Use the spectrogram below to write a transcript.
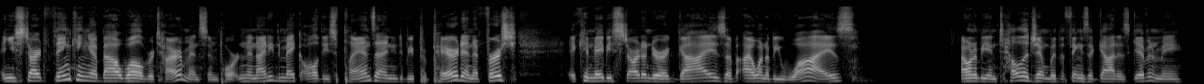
and you start thinking about, well, retirement's important and I need to make all these plans and I need to be prepared. And at first, it can maybe start under a guise of, I want to be wise, I want to be intelligent with the things that God has given me.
